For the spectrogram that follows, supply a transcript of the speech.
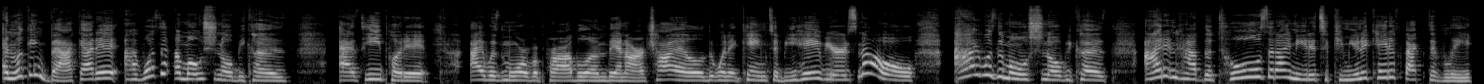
And looking back at it, I wasn't emotional because, as he put it, I was more of a problem than our child when it came to behaviors. No, I was emotional because I didn't have the tools that I needed to communicate effectively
